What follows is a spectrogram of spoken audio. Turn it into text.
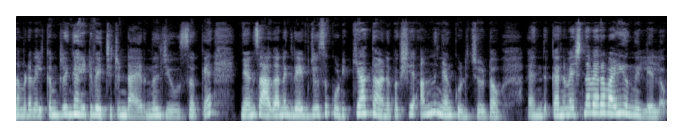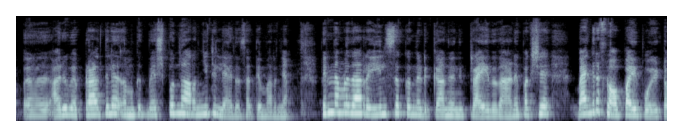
നമ്മുടെ വെൽക്കം ഡ്രിങ്ക് ആയിട്ട് വെച്ചിട്ടുണ്ടായിരുന്നു ജ്യൂസൊക്കെ ഞാൻ സാധാരണ ഗ്രേപ്പ് ജ്യൂസ് കുടിക്കാത്തതാണ് പക്ഷേ അന്ന് ഞാൻ കുടിച്ചു കേട്ടോ. എന്ത് കാരണം വിശന്ന വേറെ വഴിയൊന്നും ഇല്ലല്ലോ ആ ഒരു വെപ്രാളത്തിൽ നമുക്ക് വിശപ്പൊന്നും അറിഞ്ഞിട്ടില്ലായിരുന്നു സത്യം പറഞ്ഞാൽ പിന്നെ നമ്മളിതാ റീൽസൊക്കെ ഒന്ന് എടുക്കാമെന്ന് വേണ്ടി ട്രൈ ചെയ്തതാണ്. പക്ഷേ ഭയങ്കര ഫ്ലോപ്പായി പോയിട്ടോ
